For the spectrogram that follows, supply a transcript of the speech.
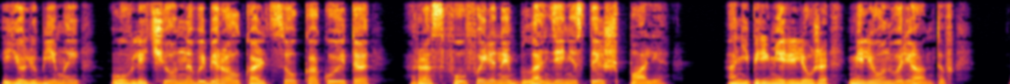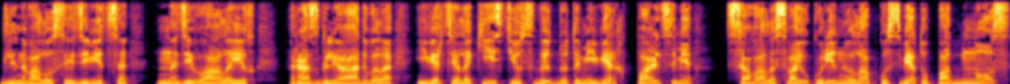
ее любимый увлеченно выбирал кольцо какой-то расфуфыренной блондинистой шпали. Они перемерили уже миллион вариантов. Длинноволосая девица надевала их, разглядывала и вертела кистью с выгнутыми вверх пальцами, совала свою куриную лапку Свету под нос,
